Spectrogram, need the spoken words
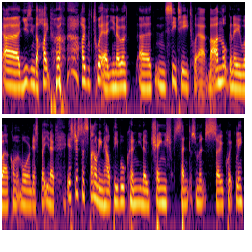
uh, using the hype, hype of Twitter. You know, uh, CT Twitter. But I'm not going to uh, comment more on this. But you know, it's just astounding how people can you know change sentiments so quickly.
